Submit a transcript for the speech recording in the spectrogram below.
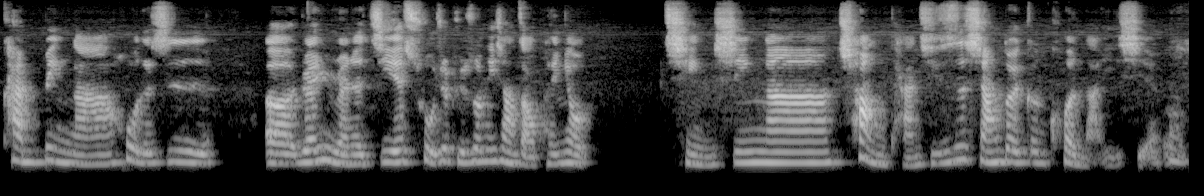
看病啊，或者是呃人与人的接触，就比如说你想找朋友。倾心啊，畅谈其实是相对更困难一些。嗯，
